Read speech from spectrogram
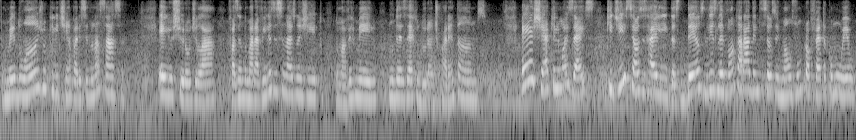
por meio do anjo que lhe tinha aparecido na sarça. Ele os tirou de lá, fazendo maravilhas e sinais no Egito, no Mar Vermelho, no deserto durante 40 anos. Este é aquele Moisés que disse aos israelitas: Deus lhes levantará dentre seus irmãos um profeta como eu.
